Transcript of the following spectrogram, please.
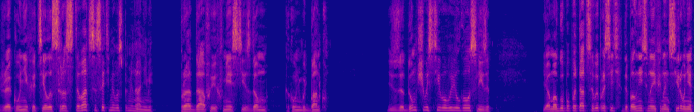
Джеку не хотелось расставаться с этими воспоминаниями, продав их вместе с домом какому-нибудь банку. Из задумчивости его вывел голос Лизы. — Я могу попытаться выпросить дополнительное финансирование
